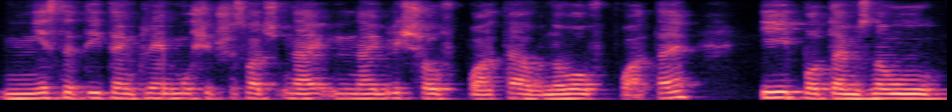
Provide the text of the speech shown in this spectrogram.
niestety ten klient musi przysłać naj, najbliższą wpłatę albo nową wpłatę i potem znowu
